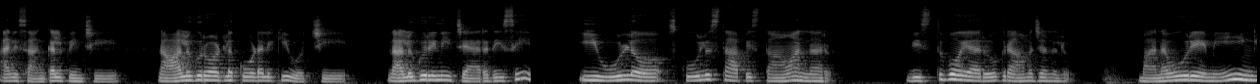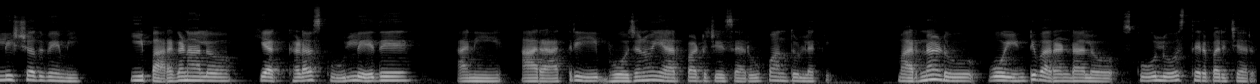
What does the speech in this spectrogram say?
అని సంకల్పించి నాలుగు రోడ్ల కూడలికి వచ్చి నలుగురిని చేరదీసి ఈ ఊళ్ళో స్కూలు స్థాపిస్తాం అన్నారు. విస్తుపోయారు గ్రామజనులు. మన ఊరేమి ఇంగ్లీష్ చదువేమి? ఈ పరగణాలో ఎక్కడా స్కూల్ లేదే? అని ఆ రాత్రి భోజనం ఏర్పాటు చేశారు పంతుళ్ళకి. మర్నాడు ఓ ఇంటి వరండాలో స్కూలు స్థిరపరిచారు.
